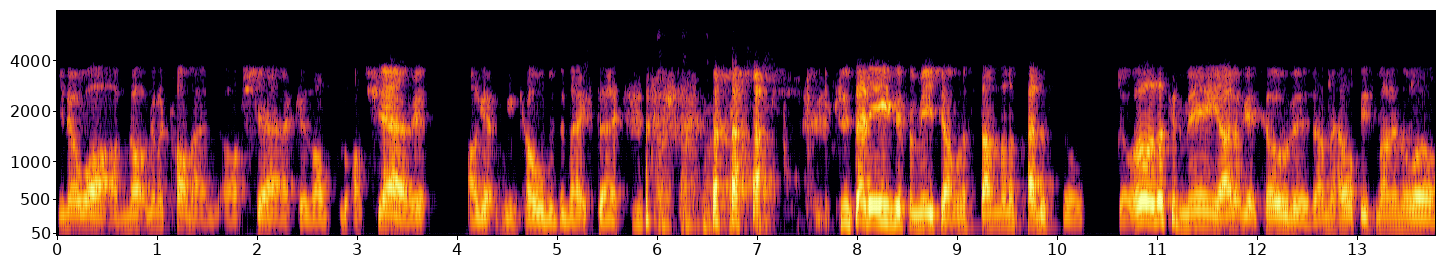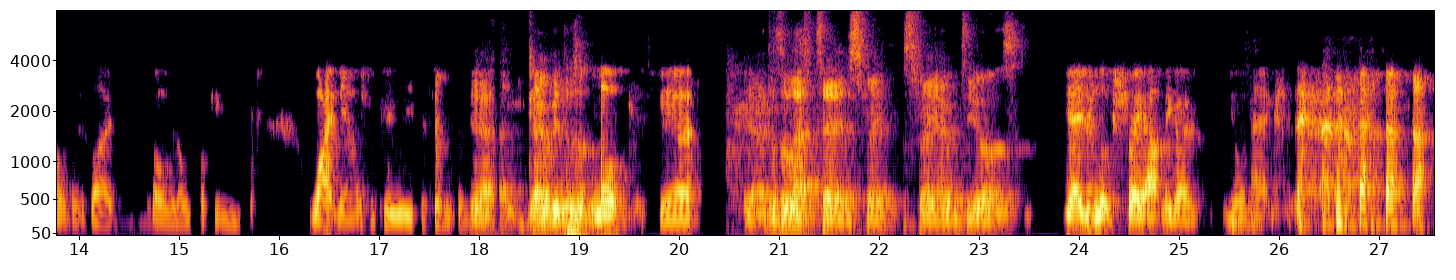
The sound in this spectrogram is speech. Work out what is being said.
you know what? I'm not going to comment or share because I'll I'll share it. I'll get fucking COVID the next day. it's dead easy for me to. I'm going to stand on a pedestal. Go, oh look at me! I don't get COVID. I'm the healthiest man in the world. It's like COVID will fucking wipe me out for two weeks or something. Yeah, COVID doesn't look. Yeah. Yeah, it does a left turn straight straight over to yours. Yeah, just look straight at me, going, "You're next."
